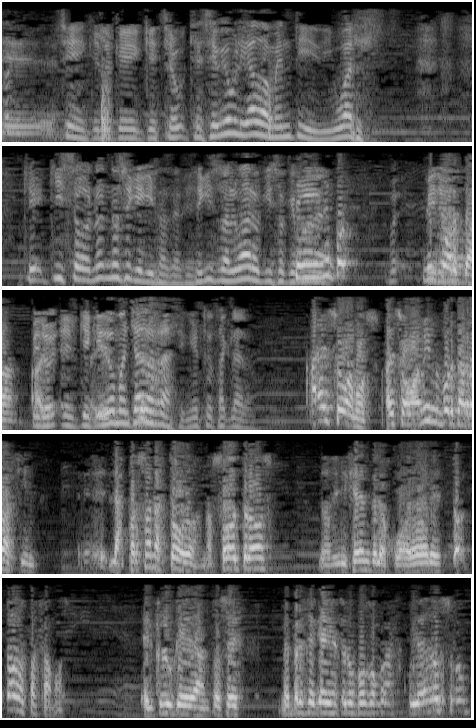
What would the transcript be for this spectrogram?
Eh, sí, que, que, se, que se vio obligado a mentir, igual que quiso, no, no sé qué quiso hacer, si se quiso salvar o quiso quemar. Sí, no, importa. Pero el que quedó manchado es Racing, esto está claro. A eso vamos, a eso A mí me importa Racing. Eh, las personas, todos, nosotros, los dirigentes, los jugadores, todos pasamos. El club queda. Entonces, me parece que hay que ser un poco más cuidadoso,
